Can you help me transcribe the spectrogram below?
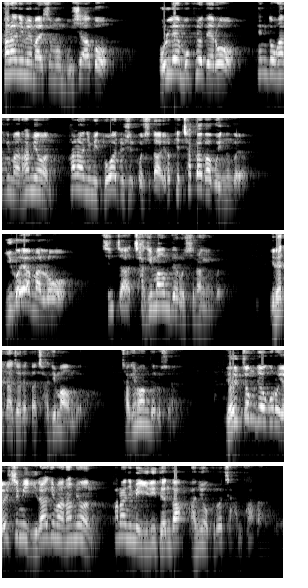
하나님의 말씀은 무시하고 본래 목표대로 행동하기만 하면 하나님이 도와주실 것이다. 이렇게 착각하고 있는 거예요. 이거야말로 진짜 자기 마음대로 신앙인 거예요. 이랬다 저랬다 자기 마음대로. 자기 마음대로 신앙이에요. 열정적으로 열심히 일하기만 하면 하나님의 일이 된다? 아니요. 그렇지 않다라는 거예요.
